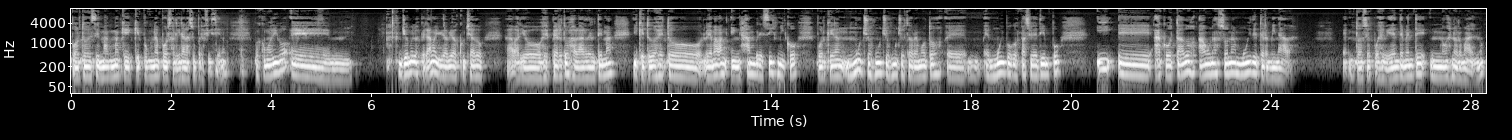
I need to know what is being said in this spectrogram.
por todo ese magma que, que pugna por salir a la superficie. Pues como digo, eh, yo me lo esperaba, yo ya había escuchado a varios expertos hablar del tema y que todo esto lo llamaban enjambre sísmico porque eran muchos, muchos, muchos terremotos eh, en muy poco espacio de tiempo y eh, acotados a una zona muy determinada. Entonces, pues evidentemente no es normal, ¿no?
